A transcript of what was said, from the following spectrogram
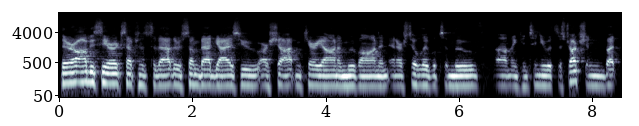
there obviously are exceptions to that. There's some bad guys who are shot and carry on and move on and, and are still able to move um, and continue with destruction. But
